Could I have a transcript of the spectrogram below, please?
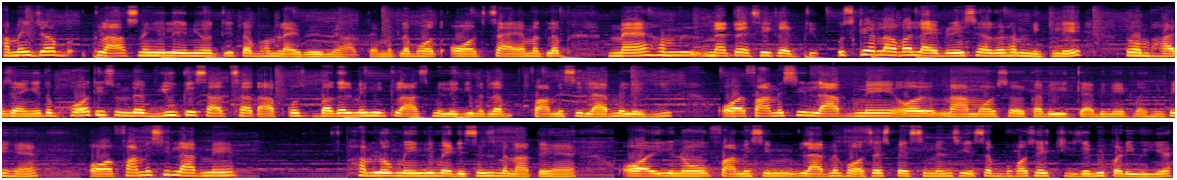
हमें जब क्लास नहीं लेनी होती, तब हम लाइब्रेरी में आते हैं। मतलब बहुत ऑड सा है। मतलब मैं, हम, मैं तो ऐसे ही करती हूँ। उसके अलावा लाइब्रेरी से अगर हम निकले तो हम बाहर जाएँगे। तो बहुत ही सुंदर व्यू के साथ साथ आपको बगल में ही क्लास मिलेगी। मतलब फार्मेसी लैब मिलेगी। और फार्मेसी लैब में और मैम और सर का भी कैबिनेट वहीं पे है। और फार्मेसी लैब में हम लोग मेनली मेडिसिन बनाते हैं। और यू नो फार्मेसी लैब में बहुत सारे स्पेसिमेंट्स ये सब बहुत सारी चीज़ें भी पड़ी हुई है।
